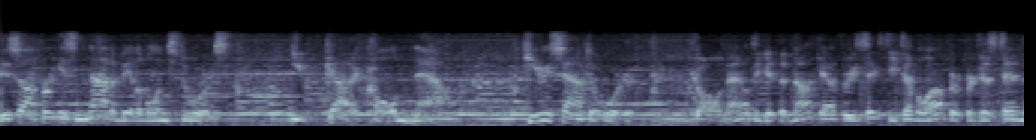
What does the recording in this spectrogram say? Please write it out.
This offer is not available in stores. You've got to call now. Here's how to order. Call now to get the Knockout 360 double offer for just $10.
